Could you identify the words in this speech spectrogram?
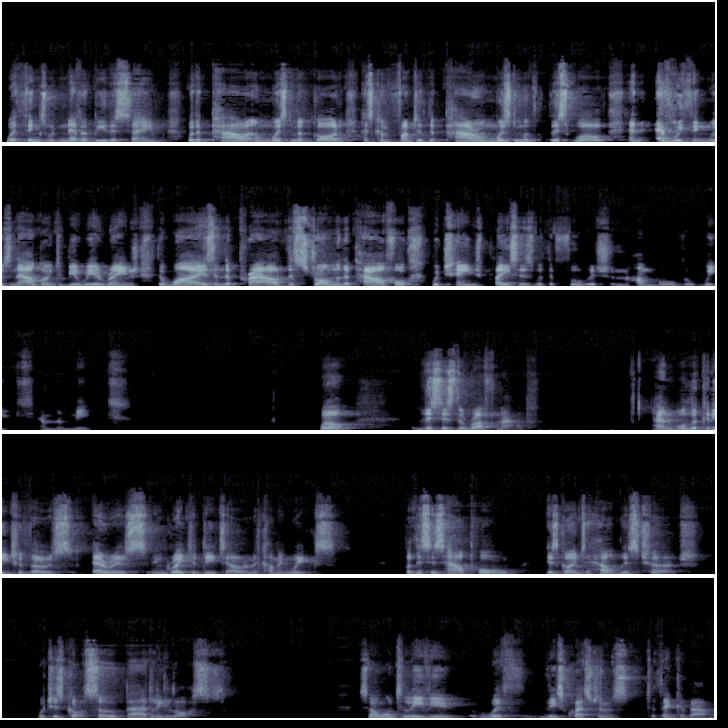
where things would never be the same, where the power and wisdom of God has confronted the power and wisdom of this world, and everything was now going to be rearranged. The wise and the proud, the strong and the powerful would change places with the foolish and humble, the weak and the meek. Well, this is the rough map. And we'll look at each of those areas in greater detail in the coming weeks. But this is how Paul is going to help this church which has got so badly lost. So I want to leave you with these questions to think about.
